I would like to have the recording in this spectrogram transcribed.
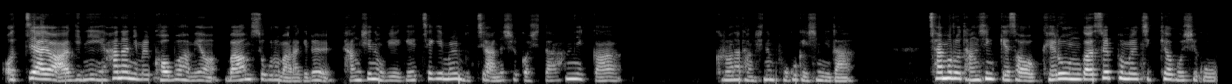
어찌하여 악인이 하나님을 거부하며 마음속으로 말하기를 당신은 우리에게 책임을 묻지 않으실 것이다 합니까? 그러나 당신은 보고 계십니다. 참으로 당신께서 괴로움과 슬픔을 지켜보시고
